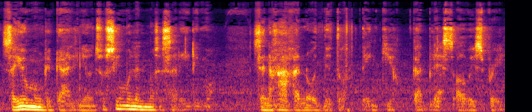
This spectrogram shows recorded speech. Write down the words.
Sa'yo manggagaling yun. So simulan mo sa sarili mo. Sa nakakanood nito. Thank you. God bless. Always pray.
